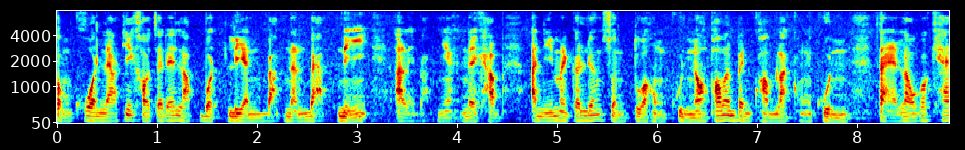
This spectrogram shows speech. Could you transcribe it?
สมควรแล้วที่เขาจะได้รับบทเรียนแบบนั้นแบบนี้อะไรแบบเนี้ยนะครับ อันนี้มันก็เรื่องส่วนตัวของคุณเนาะเพราะมันเป็นความรักของคุณ แต่เราก็แค่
